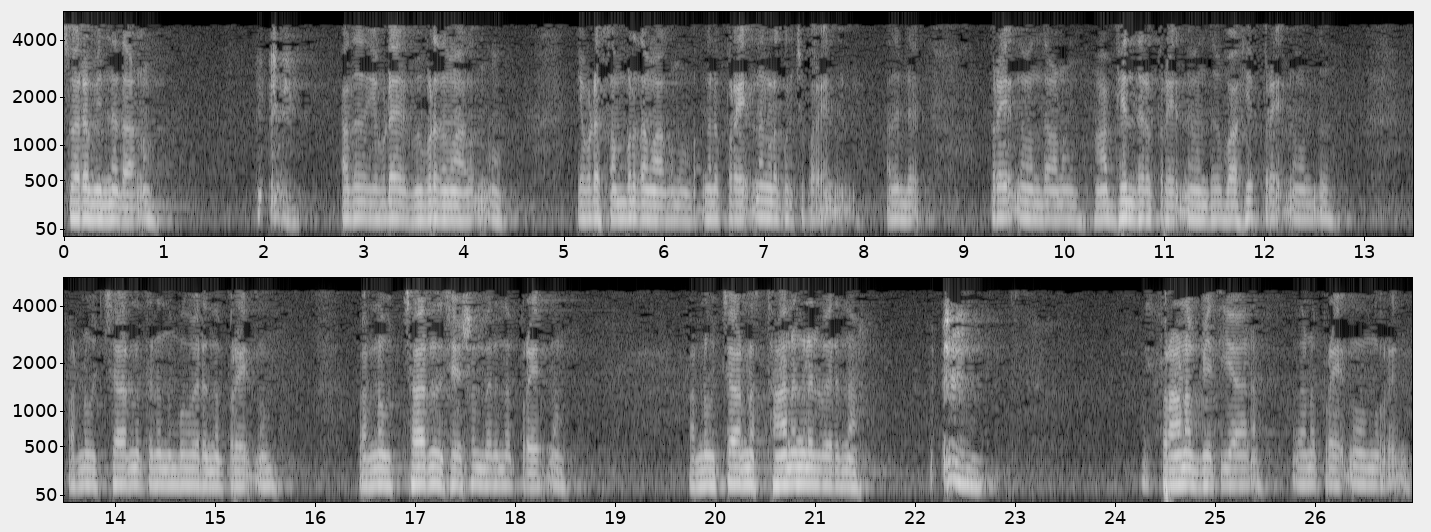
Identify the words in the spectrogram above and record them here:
സ്വരം ഇന്നതാണ് അത് എവിടെ വിവൃതമാകുന്നു എവിടെ സമൃദ്ധമാകുന്നു അങ്ങനെ പ്രയത്നങ്ങളെക്കുറിച്ച് പറയുന്നില്ല അതിന്റെ പ്രയത്നം എന്താണ് ആഭ്യന്തര പ്രയത്നമെന്ത്? ബാഹ്യപ്രയത്നമെന്ത്? ബാഹ്യപ്രയത്നം വർണ ഉച്ചാരണത്തിന് മുമ്പ് വരുന്ന പ്രയത്നം വർണ ഉച്ചാരണ ശേഷം വരുന്ന പ്രയത്നം വർണ ഉച്ചാരണ സ്ഥാനങ്ങളിൽ വരുന്ന പ്രാണവ്യതിയാനം അതാണ് പ്രയത്നം എന്ന് പറയുന്നത്.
